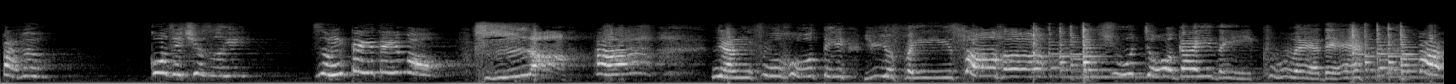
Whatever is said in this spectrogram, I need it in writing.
爸爸，刚才确实的，是对对吗？是啊啊！娘夫和的玉飞上，学家该的苦完的，爸爸，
